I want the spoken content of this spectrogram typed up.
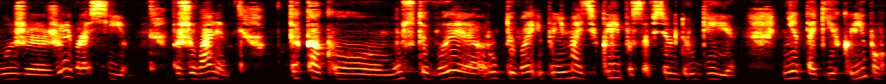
вы же жили в России, проживали. так как э, Муз ТВ, РУ ТВ, и понимаете, клипы совсем другие. Нет таких клипов,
